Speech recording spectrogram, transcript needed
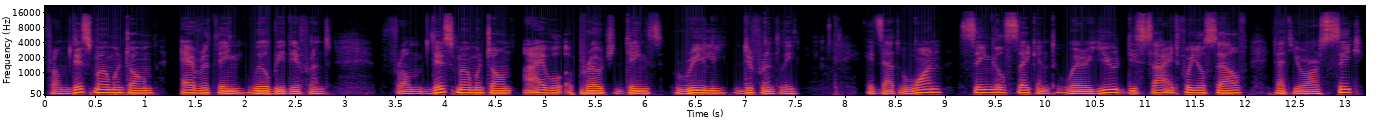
from this moment on, everything will be different. From this moment on, I will approach things really differently. It's that one single second where you decide for yourself that you are sick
